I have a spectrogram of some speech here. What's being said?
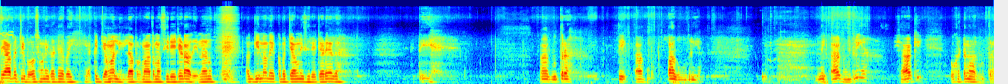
ਤੇ ਆ ਬੱਚੇ ਬਹੁਤ ਸੋਹਣੇ ਕੱਢਿਆ ਬਾਈ। ਇੱਕ ਜਮਾ ਲੀਲਾ ਪ੍ਰਮਾਤਮਾ ਸਿਰੇ ਚੜਾ ਦੇ ਇਹਨਾਂ ਨੂੰ। ਅੱਗੇ ਇਹਨਾਂ ਦਾ ਇੱਕ ਬੱਚਾ ਵੀ ਨਹੀਂ ਸਿਰੇ ਚੜਿਆਗਾ ਤੇ ਆ ਕਬੂਤਰ ਤੇ ਆ ਆ ਕਬੂਤਰੀ ਆ। ਨਹੀਂ ਆ ਕਬੂਤਰੀ ਆ ਸ਼ਾਹ ਕੀ ਉਹ ਖੱਟਣਾ ਕਬੂਤਰ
